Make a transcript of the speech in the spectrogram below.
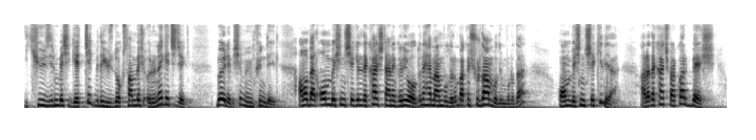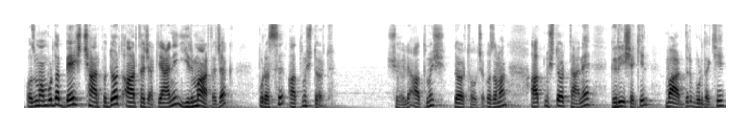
225'i geçecek bir de 195 önüne geçecek. Böyle bir şey mümkün değil. Ama ben 15. şekilde kaç tane gri olduğunu hemen bulurum. Bakın şuradan bulayım bunu da. 15. şekil ya. Arada kaç fark var? 5. O zaman burada 5 çarpı 4 artacak. Yani 20 artacak. Burası 64. Şöyle 64 olacak. O zaman 64 tane gri şekil vardır buradaki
